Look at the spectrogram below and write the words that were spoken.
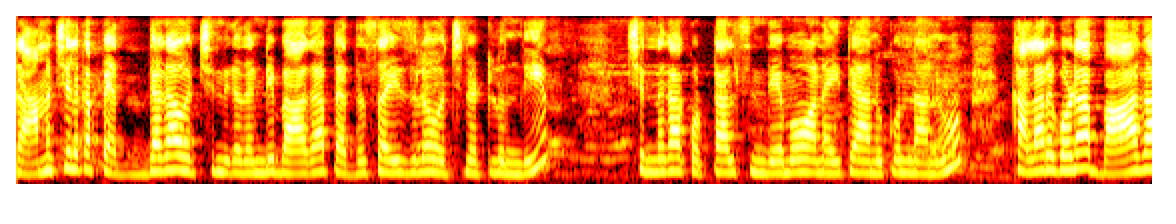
రామచిలక పెద్దగా వచ్చింది కదండి బాగా పెద్ద సైజులో వచ్చినట్లుంది. చిన్నగా కొట్టాల్సిందేమో అని అయితే అనుకున్నాను. కలర్ కూడా బాగా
